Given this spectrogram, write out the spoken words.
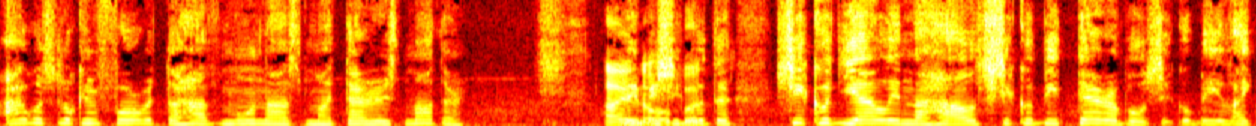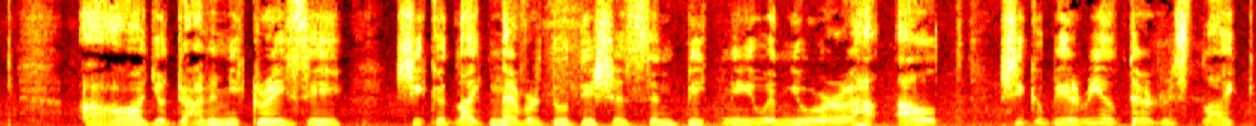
I was looking forward to have Mona as my terrorist mother. I Maybe know, she but could uh, she could yell in the house. She could be terrible. She could be like, "Oh, you're driving me crazy." She could like never do dishes and beat me when you were uh, out. She could be a real terrorist, like,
